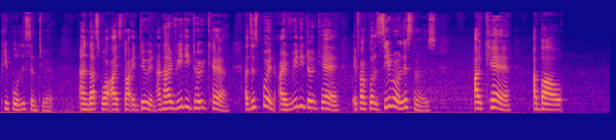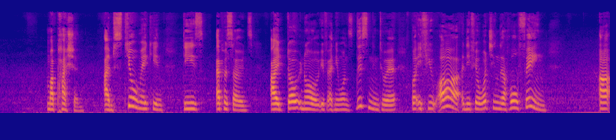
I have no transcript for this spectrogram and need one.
people listen to it. And that's what I started doing. And I really don't care. At this point, I really don't care if I've got zero listeners. I care about my passion. I'm still making these episodes. I don't know if anyone's listening to it, but if you are and if you're watching the whole thing, uh,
